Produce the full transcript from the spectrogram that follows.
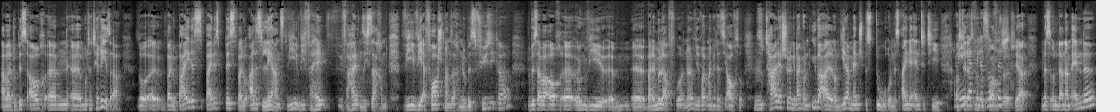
aber du bist auch ähm, äh, Mutter Teresa, so äh, weil du beides beides bist, weil du alles lernst. Wie wie verhält wie verhalten sich Sachen? Wie wie erforscht man Sachen? Du bist Physiker, du bist aber auch äh, irgendwie ähm, äh, bei der Müllabfuhr, ne? Wie räumt man hinter sich auf so? Mhm. Total der schöne Gedanke und überall und jeder Mensch bist du und ist eine Entity, aus Mega der das nur geformt wird. Ja. Und, das, und dann am Ende,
